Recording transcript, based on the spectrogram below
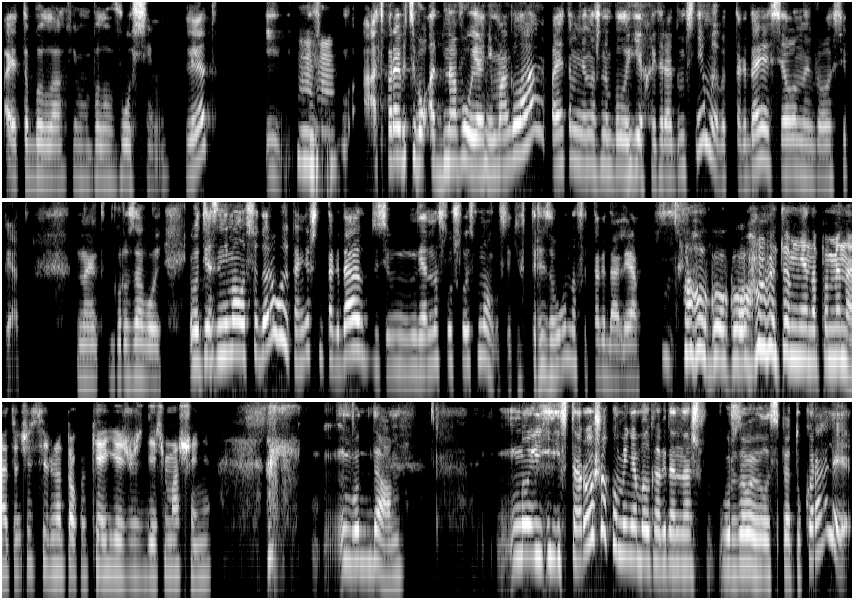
а это было, ему было 8 лет, и mm-hmm. отправить его одного я не могла, поэтому мне нужно было ехать рядом с ним, и вот тогда я села на велосипед, на этот грузовой. И вот я занимала всю дорогу, и, конечно, тогда я наслушалась много всяких трезвонов и так далее. Ого-го, это мне напоминает очень сильно то, как я езжу здесь в машине. Вот да. Ну и, и второй шок у меня был, когда наш грузовой велосипед украли.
